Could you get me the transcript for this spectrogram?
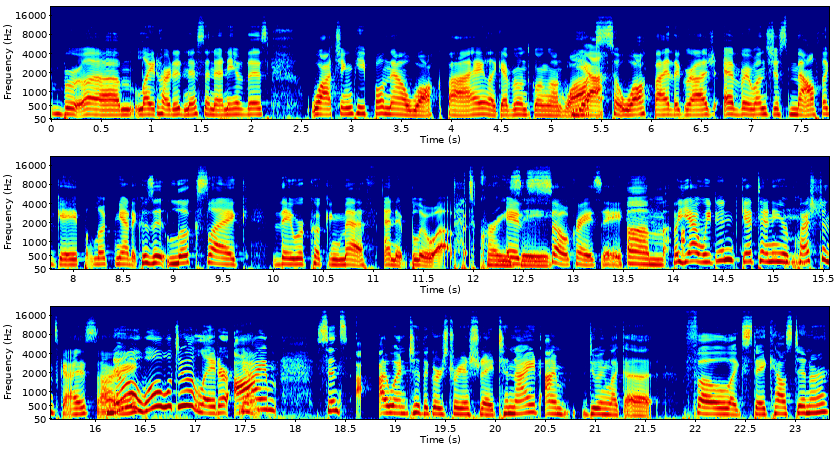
um, lightheartedness in any of this. Watching people now walk by, like everyone's going on walks. Yeah. So walk by the garage, everyone's just mouth agape looking at it because it looks like they were cooking meth and it blew up. That's crazy. It's so crazy. Um, but yeah, we didn't get to any of your questions, guys. Sorry. No, well, we'll do it later. I'm since I went to the grocery store yesterday. Tonight, I'm doing like a faux like steakhouse dinner.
